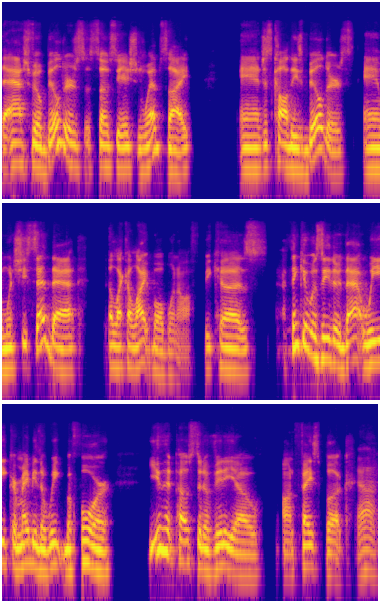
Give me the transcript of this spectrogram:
the Asheville Builders Association website and just call these builders. And when she said that, like a light bulb went off because I think it was either that week or maybe the week before, you had posted a video on Facebook yeah.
